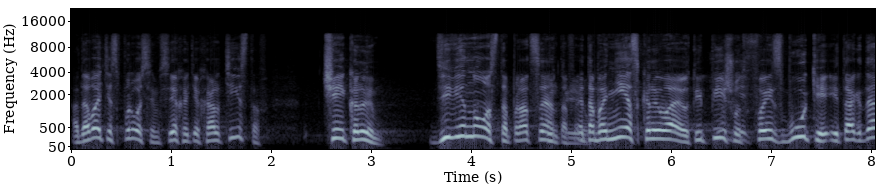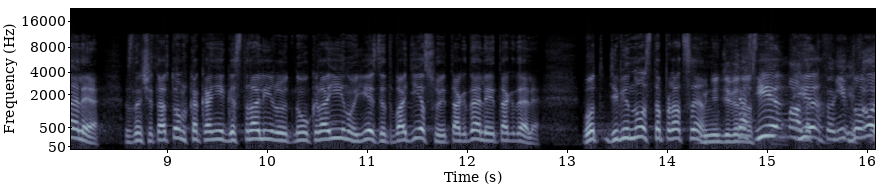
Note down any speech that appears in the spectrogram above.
А давайте спросим всех этих артистов, чей Крым? 90% этого не скрывают и пишут в Фейсбуке и так далее, значит, о том, как они гастролируют на Украину, ездят в Одессу и так далее, и так далее. Вот 90%. Ну, не 90. И, Мало и- кто и- но- Никто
